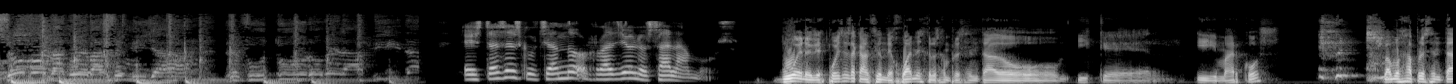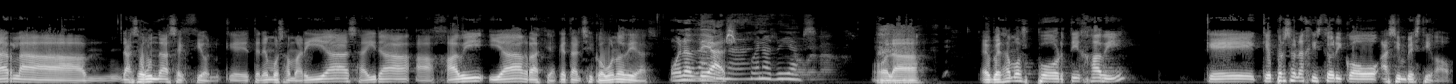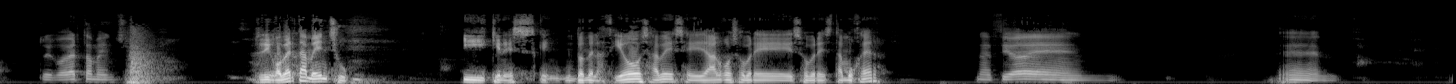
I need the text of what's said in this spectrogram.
Somos la nueva semilla del futuro de la vida. Estás escuchando Radio Los Álamos. Bueno, y después de esta canción de Juanes que nos han presentado Iker y Marcos, vamos a presentar la, la segunda sección, que tenemos a María, a Saira, a Javi y a Gracia. ¿Qué tal, chico? Buenos días. Buenos días. Buenos días. Hola. Empezamos por ti, Javi. ¿Qué, qué personaje histórico has investigado? Rigoberta Menchu. Rigoberta Menchu. ¿Y quién es? ¿Quién- ¿Dónde nació? ¿Sabes eh, algo sobre, sobre esta mujer? Nació en, en.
